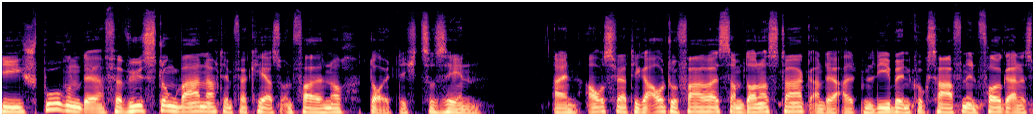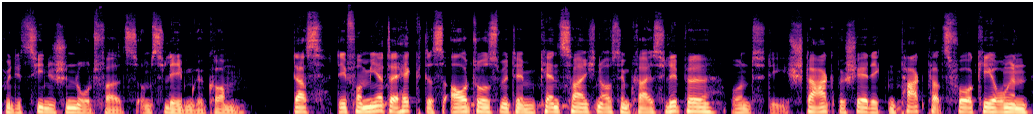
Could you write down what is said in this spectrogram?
Die Spuren der Verwüstung waren nach dem Verkehrsunfall noch deutlich zu sehen. Ein auswärtiger Autofahrer ist am Donnerstag an der Alten Liebe in Cuxhaven infolge eines medizinischen Notfalls ums Leben gekommen. Das deformierte Heck des Autos mit dem Kennzeichen aus dem Kreis Lippe und die stark beschädigten Parkplatzvorkehrungen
